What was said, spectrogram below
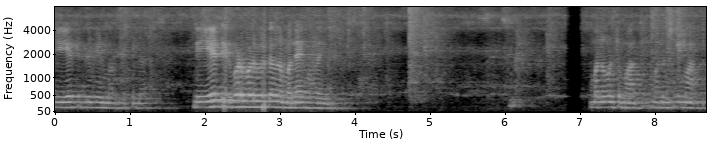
ನೀ ಏಟ್ ಇದ್ರಿ ಏನು ಮಾಡ್ಬೇಕಿಲ್ಲ? ನೀ ಏಟ್ ಇರ್ಬಡ್ಬೇಕಂದ್ರೆ ಮನ್ಯಾಗ ಇದೆ ಮನಗುಂಟು ಮಾತು, ಮನಸ್ಸಿಗೆ ಮಾತು.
